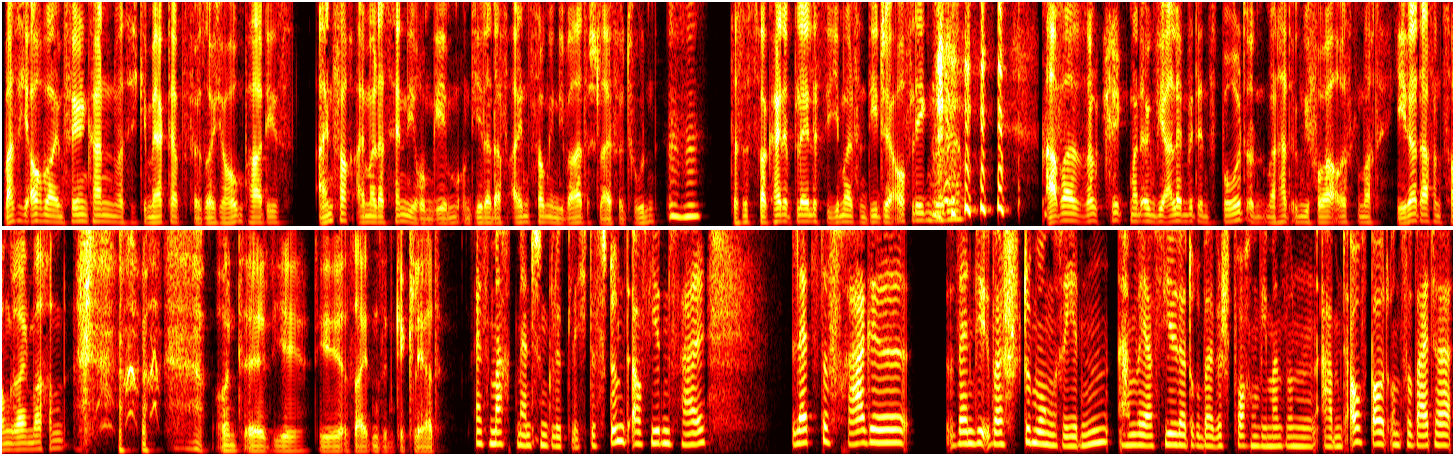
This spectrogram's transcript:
Was ich auch aber empfehlen kann, was ich gemerkt habe für solche Homepartys, einfach einmal das Handy rumgeben und jeder darf einen Song in die Warteschleife tun. Mhm. Das ist zwar keine Playlist, die jemals ein DJ auflegen würde, Aber so kriegt man irgendwie alle mit ins Boot und man hat irgendwie vorher ausgemacht, jeder darf einen Song reinmachen und äh, die, die Seiten sind geklärt. Es macht Menschen glücklich, das stimmt auf jeden Fall. Letzte Frage, wenn wir über Stimmung reden, haben wir ja viel darüber gesprochen, wie man so einen Abend aufbaut und so weiter.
